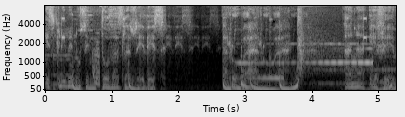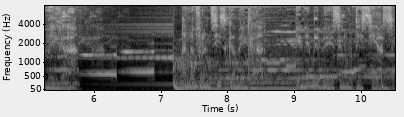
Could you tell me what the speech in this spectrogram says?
Escríbenos en todas las redes. Arroba, arroba. Ana F. Vega. Ana Francisca Vega. En Noticias.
